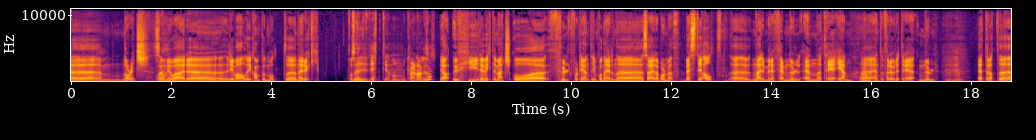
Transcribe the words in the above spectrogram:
eh, Norwich, som jo er eh, rival i kampen mot uh, nedrykk. Altså rett gjennom kverna, liksom? Ja, uhyre viktig match, og fullt fortjent imponerende seier av Bournemouth. Best i alt. eh, nærmere 5-0 enn 3-1. Ja. Eh, endte for øvrig 3-0. Mhm. Etter at eh,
